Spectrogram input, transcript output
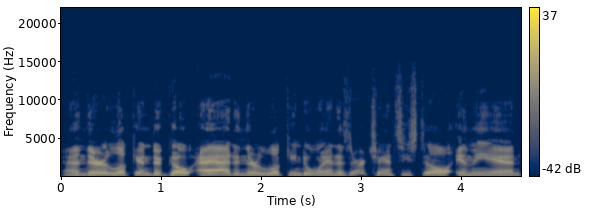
and they're looking to go add and they're looking to win. Is there a chance he still, in the end,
